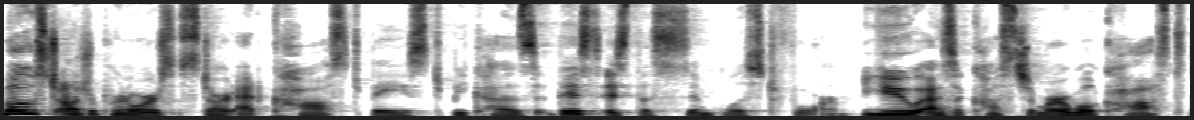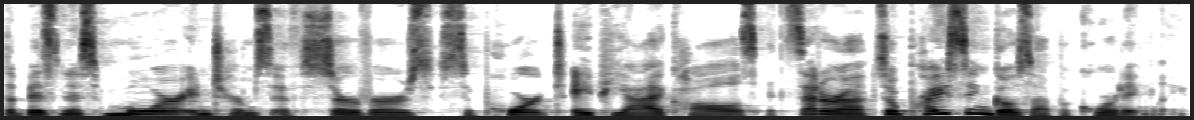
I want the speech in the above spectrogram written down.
Most entrepreneurs start at cost based because this is the simplest form. You, as a customer, will cost the business more in terms of servers, support, API calls, etc., so pricing goes up accordingly.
